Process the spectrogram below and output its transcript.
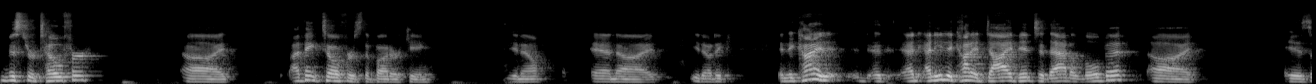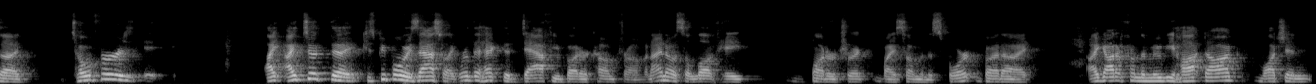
Mr. Topher. Uh, I think Topher's the butter king. You know, and uh, you know, to, and to kind of, I, I need to kind of dive into that a little bit. Uh, is uh, Topher is. I, I took the because people always ask like where the heck did Daffy butter come from and I know it's a love hate butter trick by some in the sport but I uh, I got it from the movie Hot Dog watching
